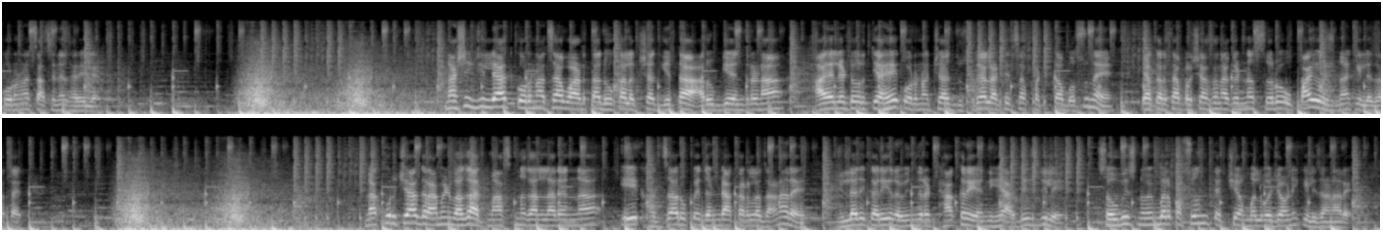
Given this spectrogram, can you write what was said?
कोरोना चाचण्या झालेल्या आहेत. नाशिक जिल्ह्यात कोरोनाचा वाढता धोका लक्षात घेता आरोग्य यंत्रणा हाय अलर्टवरती आहे. कोरोनाच्या दुसऱ्या लाटेचा फटका बसू नये याकरता प्रशासनाकडनं सर्व उपाययोजना केल्या जात आहेत. नागपूरच्या ग्रामीण भागात मास्क न घालणाऱ्यांना एक हजार रुपये दंड आकारला जाणार आहे. जिल्हाधिकारी रवींद्र ठाकरे यांनी हे आदेश दिले. सव्वीस नोव्हेंबरपासून त्याची अंमलबजावणी केली जाणार आहे.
